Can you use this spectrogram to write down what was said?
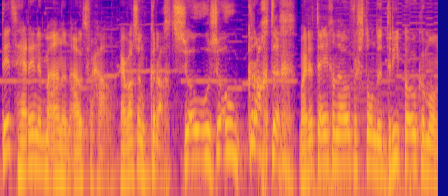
dit herinnert me aan een oud verhaal. Er was een kracht, zo, zo krachtig. Maar er tegenover stonden drie Pokémon.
